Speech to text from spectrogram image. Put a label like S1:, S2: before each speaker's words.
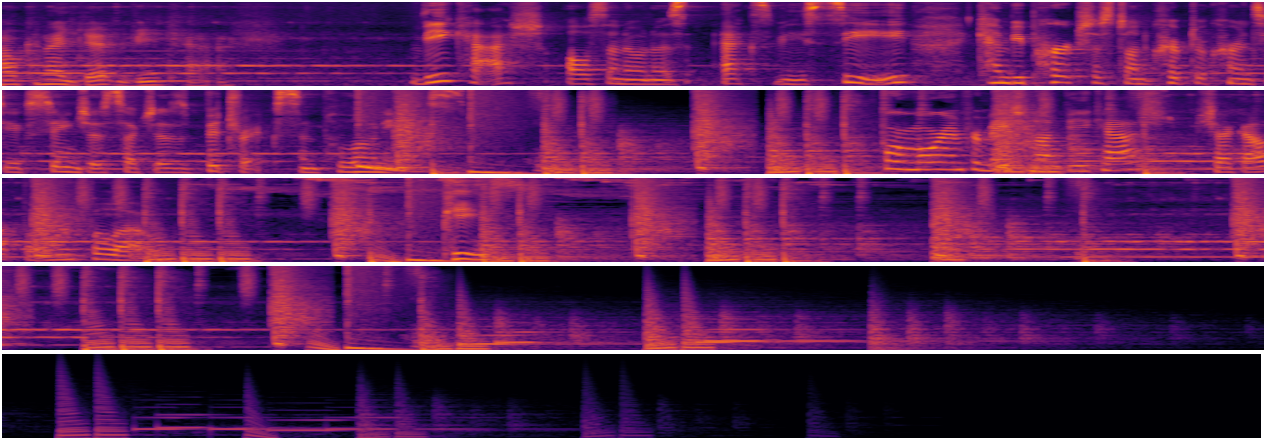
S1: How can I get Vcash?
S2: Vcash, also known as XVC, can be purchased on cryptocurrency exchanges such as Bittrex and Poloniex. For more information on Vcash, check out the link below.
S1: Peace.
